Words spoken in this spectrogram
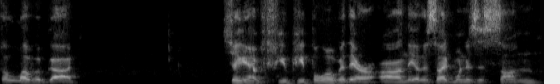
the love of God. So you have a few people over there on the other side. One is his son.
